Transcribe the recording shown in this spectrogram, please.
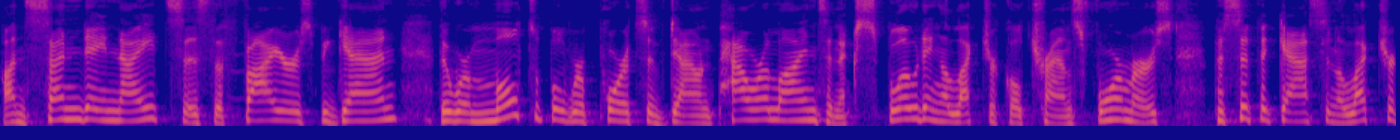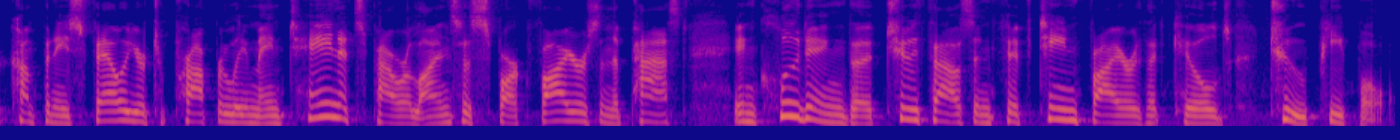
On Sunday nights, as the fires began, there were multiple reports of downed power lines and exploding electrical transformers. Pacific Gas and Electric Company's failure to properly maintain its power lines has sparked fires in the past, including the 2015 fire that killed two people.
